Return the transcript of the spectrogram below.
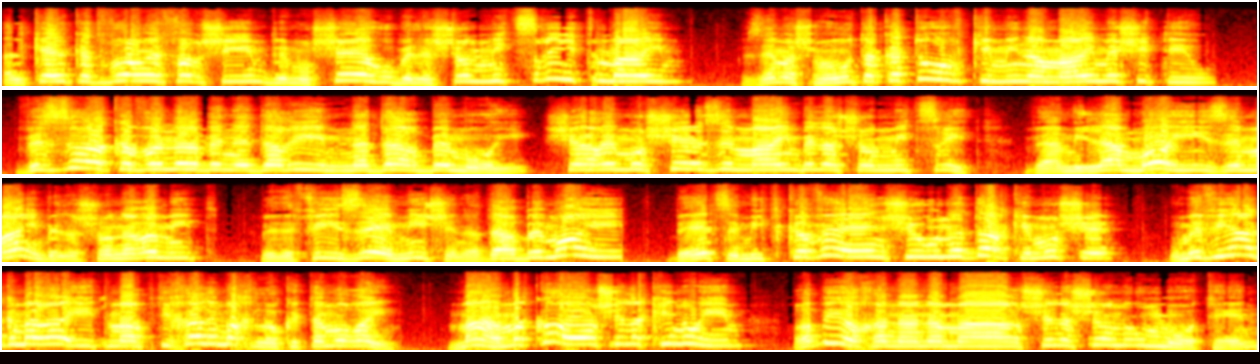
על כן כתבו המפרשים, דמשה הוא בלשון מצרית מים. וזה משמעות הכתוב כי מן המים משיתיהו. וזו הכוונה בנדרים נדר במוי, שהרי משה זה מים בלשון מצרית, והמילה מוי זה מים בלשון ארמית. ולפי זה מי שנדר במוי, בעצם מתכוון שהוא נדר כמשה. ומביאה הגמרא איתמר פתיחה למחלוקת המוראים. מה המקור של הכינויים? רבי יוחנן אמר שלשון אומות הן,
